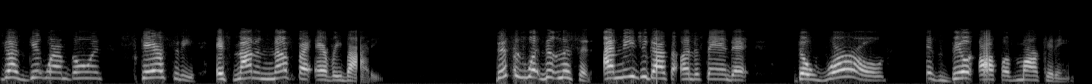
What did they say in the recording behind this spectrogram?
You guys get where I'm going? Scarcity. It's not enough for everybody. This is what listen, I need you guys to understand that the world is built off of marketing.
